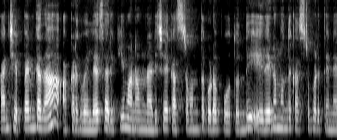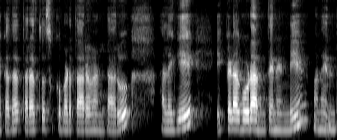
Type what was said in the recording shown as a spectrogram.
కానీ చెప్పాను కదా అక్కడికి వెళ్ళేసరికి మనం నడిచే కష్టం అంతా కూడా పోతుంది. ఏదైనా ముందు కష్టపడితేనే కదా తర్వాత సుఖపడతారు అంటారు. అలాగే ఇక్కడ కూడా అంతేనండి. మనం ఎంత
